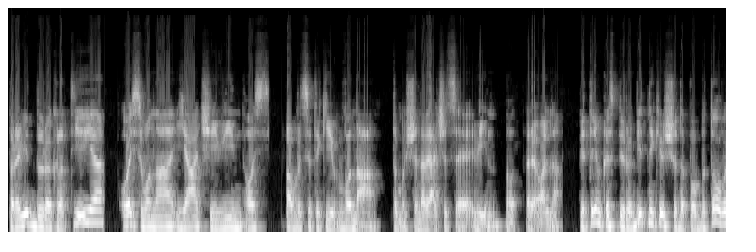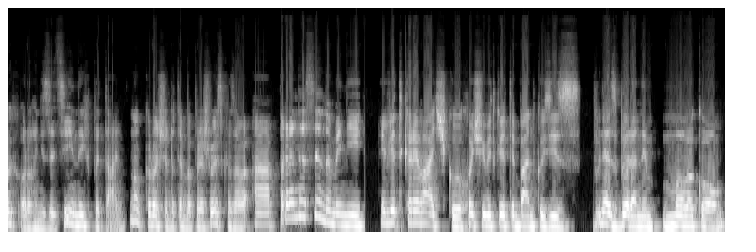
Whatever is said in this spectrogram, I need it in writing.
привіт, бюрократія. Ось вона, я чи він, ось, мабуть, це таки вона, тому що навряд чи це він, от реально. Підтримка співробітників щодо побутових організаційних питань. Ну, коротше, до тебе прийшли і сказали: а принеси на мені відкривачку, хочу відкрити банку зі незбираним молоком.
